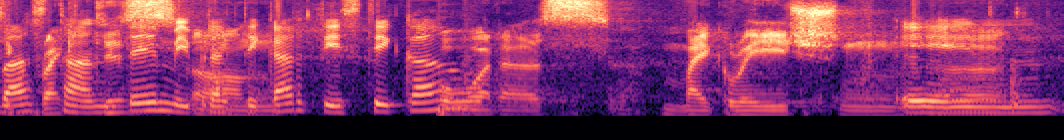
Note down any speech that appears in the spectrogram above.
bastante practice en mi práctica artística, migration, en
